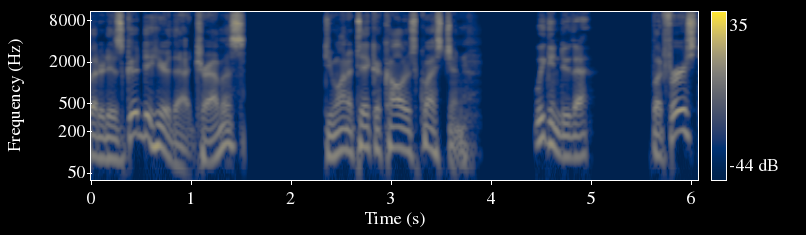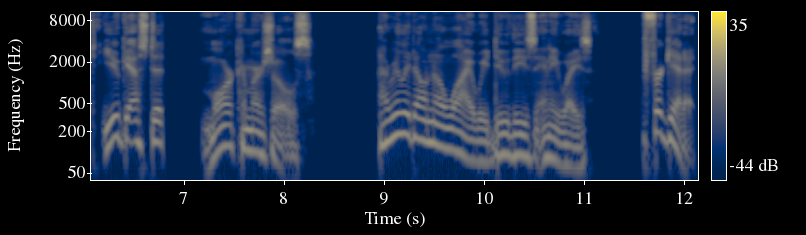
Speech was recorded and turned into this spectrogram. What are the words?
but it is good to hear that, Travis. Do you want to take a caller's question? We can do that. But first, you guessed it, more commercials. I really don't know why we do these anyways. Forget it.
